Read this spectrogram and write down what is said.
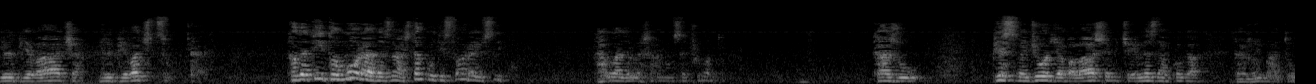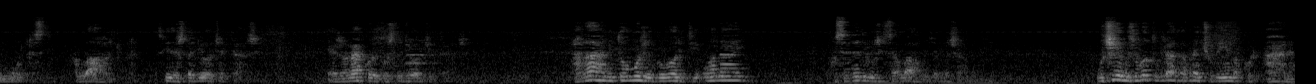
ili pjevača ili pjevačicu. Kao da ti to mora da znaš, tako ti stvaraju sliku. Da Allah Đelešanu sačuva to. Kažu pjesme Đorđa Balaševića ili ne znam koga, kažu ima tu mudrosti. Allahu akbar. Svi da što Đorđe kaže. Jer onako je ko što Đorđe kaže. Allah mi to može govoriti onaj ko se ne druži sa Allahom Đelešanu. U čijem životu, draga braću, da ima Kur'ana.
